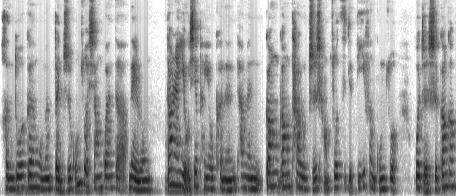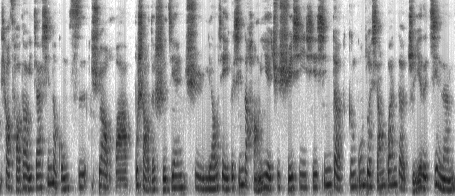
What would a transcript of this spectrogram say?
很多跟我们本职工作相关的内容。当然，有些朋友可能他们刚刚踏入职场，做自己的第一份工作。或者是刚刚跳槽到一家新的公司，需要花不少的时间去了解一个新的行业，去学习一些新的跟工作相关的职业的技能，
